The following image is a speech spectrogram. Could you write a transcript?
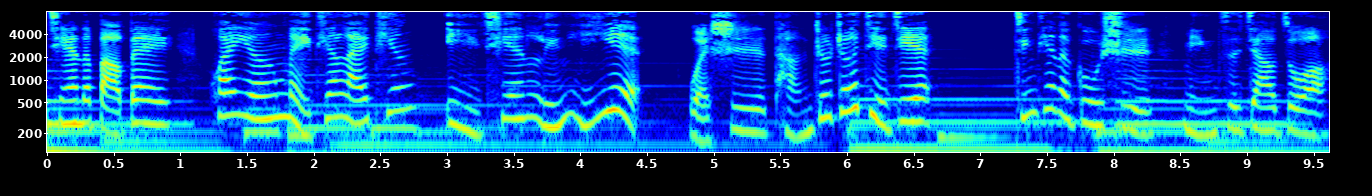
亲爱的宝贝，欢迎每天来听《一千零一夜》，我是唐周周姐姐。今天的故事名字叫做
